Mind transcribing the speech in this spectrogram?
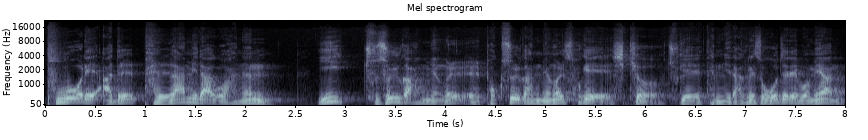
부월의 아들 발람이라고 하는 이 주술가 한 명을 복술가 한 명을 소개시켜 주게 됩니다. 그래서 5절에 보면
